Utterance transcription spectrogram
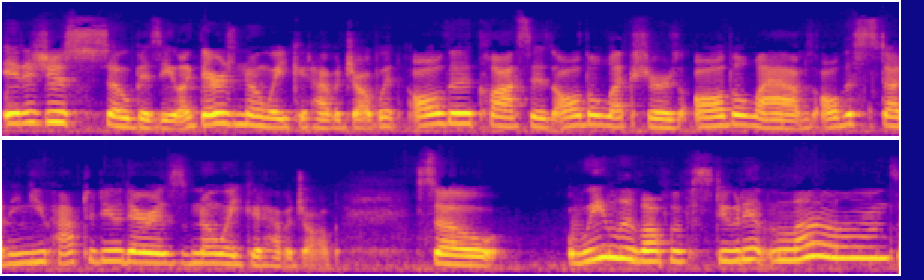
it is just so busy. Like there's no way you could have a job. With all the classes all the lectures all the labs all the studying you have to do there is no way you could have a job. So we live off of student loans.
